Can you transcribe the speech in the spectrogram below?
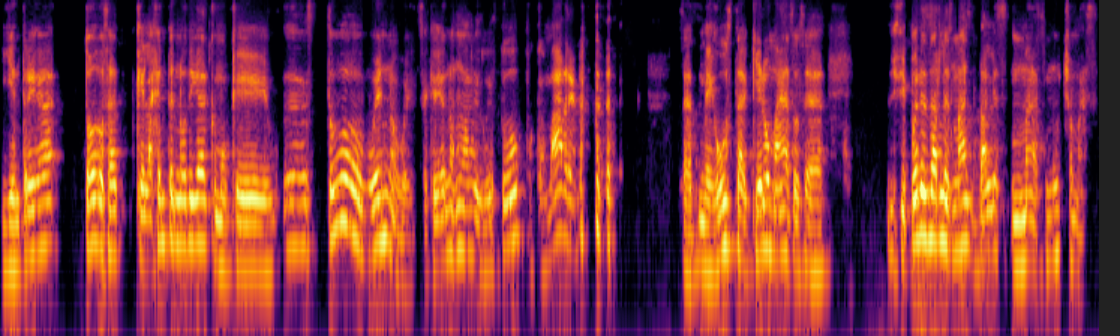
y entrega todo, o sea, que la gente no diga como que eh, estuvo bueno, güey. O sea, que diga, no mames, güey, estuvo poca madre, ¿no? O sea, me gusta, quiero más, o sea, y si puedes darles más, dales más, mucho más.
